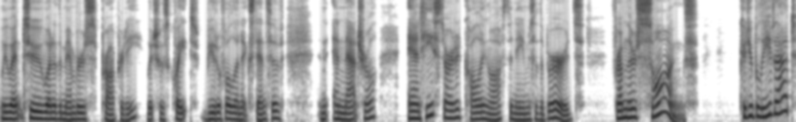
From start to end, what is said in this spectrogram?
We went to one of the members' property, which was quite beautiful and extensive and, and natural. And he started calling off the names of the birds from their songs. Could you believe that?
